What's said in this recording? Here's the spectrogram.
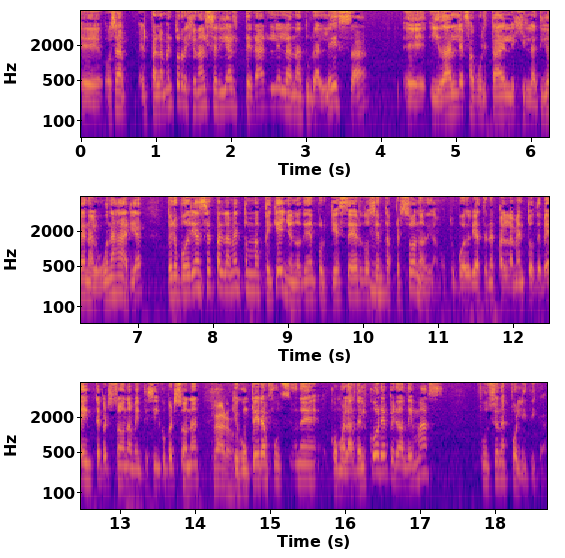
Eh, o sea, el Parlamento regional sería alterarle la naturaleza eh, y darle facultades legislativas en algunas áreas, pero podrían ser parlamentos más pequeños, no tienen por qué ser 200 mm. personas, digamos. Tú podrías tener parlamentos de 20 personas, 25 personas, que cumplieran funciones como las del CORE, pero además funciones políticas.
